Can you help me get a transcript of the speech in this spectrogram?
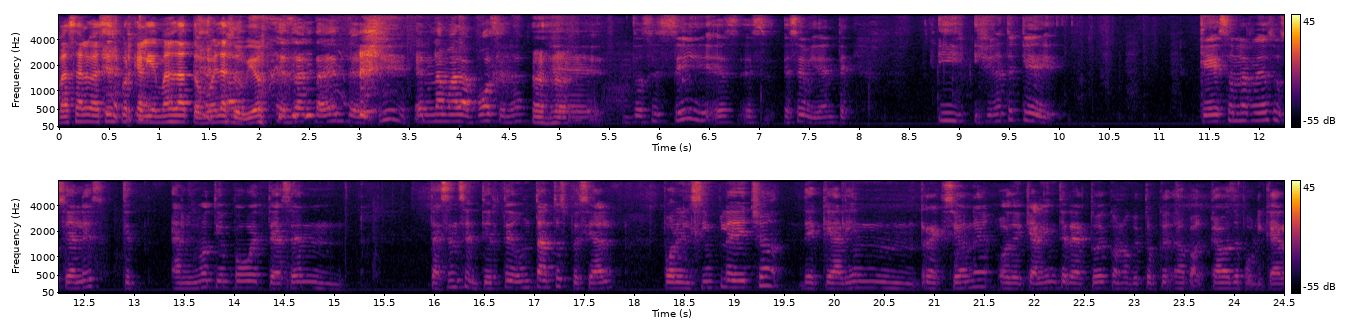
pasa algo así es porque alguien más la tomó y la subió. Exactamente, en una mala pose, ¿no? Eh, entonces sí, es, es, es evidente. Y, y fíjate que ¿qué son las redes sociales que al mismo tiempo, güey, te hacen, te hacen sentirte un tanto especial por el simple hecho de que alguien reaccione o de que alguien interactúe con lo que tú acabas de publicar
